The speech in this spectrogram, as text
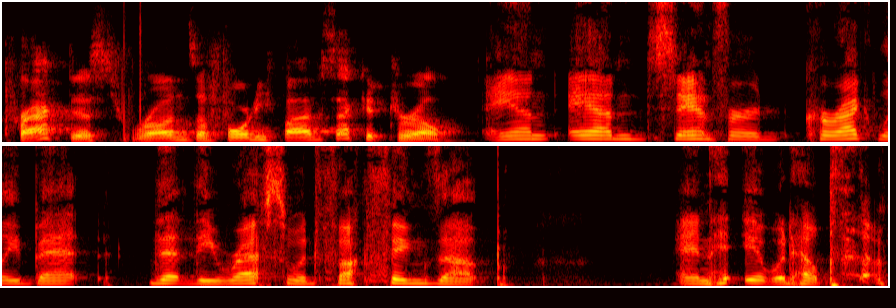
practice, runs a 45 second drill. And and Stanford correctly bet that the refs would fuck things up, and it would help them.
